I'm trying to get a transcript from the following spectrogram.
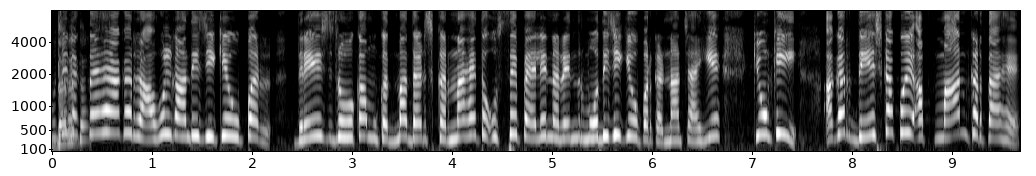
मुझे लगता है अगर राहुल गांधी जी के ऊपर देशद्रोह का मुकदमा दर्ज करना है तो उससे पहले नरेंद्र मोदी जी के ऊपर करना चाहिए। क्योंकि अगर देश का कोई अपमान करता है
